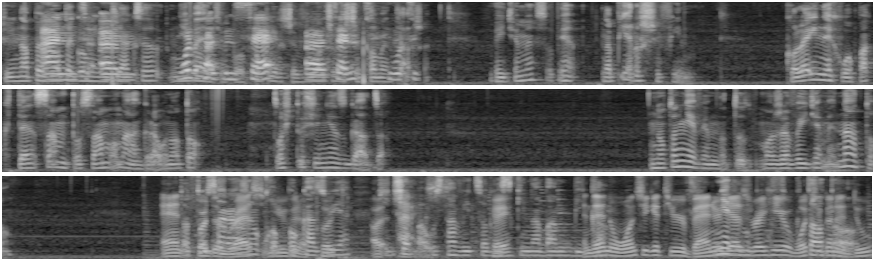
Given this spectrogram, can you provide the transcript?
Czyli na pewno And, tego um, Mintiaxa nie będzie, bo po set, pierwsze uh, wyłączę jeszcze to- komentarze. Wejdziemy sobie na pierwszy film. Kolejny chłopak ten sam to samo nagrał, no to coś tu się nie zgadza. No to nie wiem, no to może wyjdziemy na to. And To tu zarazem pokazuje, że trzeba axe, ustawić sobie okay? skina Bambika. And then once you get to your banner Nie wiem, right here, what you're gonna to- do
